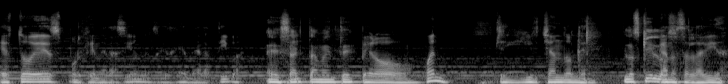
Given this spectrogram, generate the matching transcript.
esto es por generaciones, es generativa. exactamente. Pero bueno, seguir echándole Los kilos. ganas a la vida.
